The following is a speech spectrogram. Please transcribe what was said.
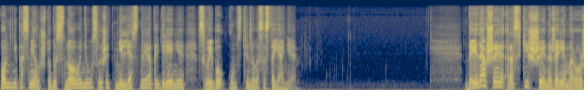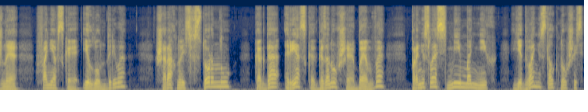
он не посмел, чтобы снова не услышать нелестное определение своего умственного состояния. Доедавшие раскисшее на жаре мороженое Фаневское и Лундарева шарахнулись в сторону, когда резко газанувшая БМВ пронеслась мимо них, едва не столкнувшись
